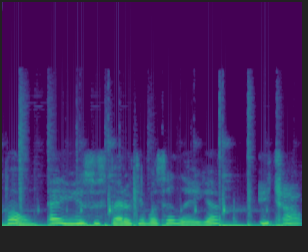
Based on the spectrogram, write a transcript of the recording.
Bom, é isso, espero que você leia e tchau!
